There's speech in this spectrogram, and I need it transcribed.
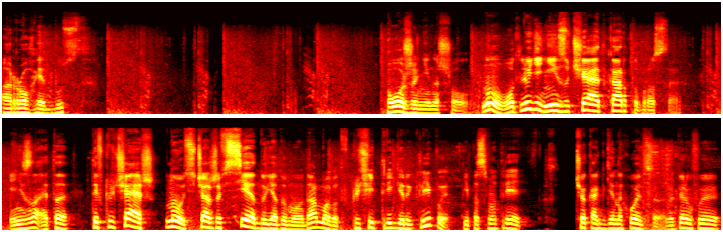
rocket boost. Тоже не нашел. Ну, вот люди не изучают карту просто. Я не знаю, это... Ты включаешь... Ну, сейчас же все, я думаю, да, могут включить триггеры клипы и посмотреть, что как где находится. Во-первых, вы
